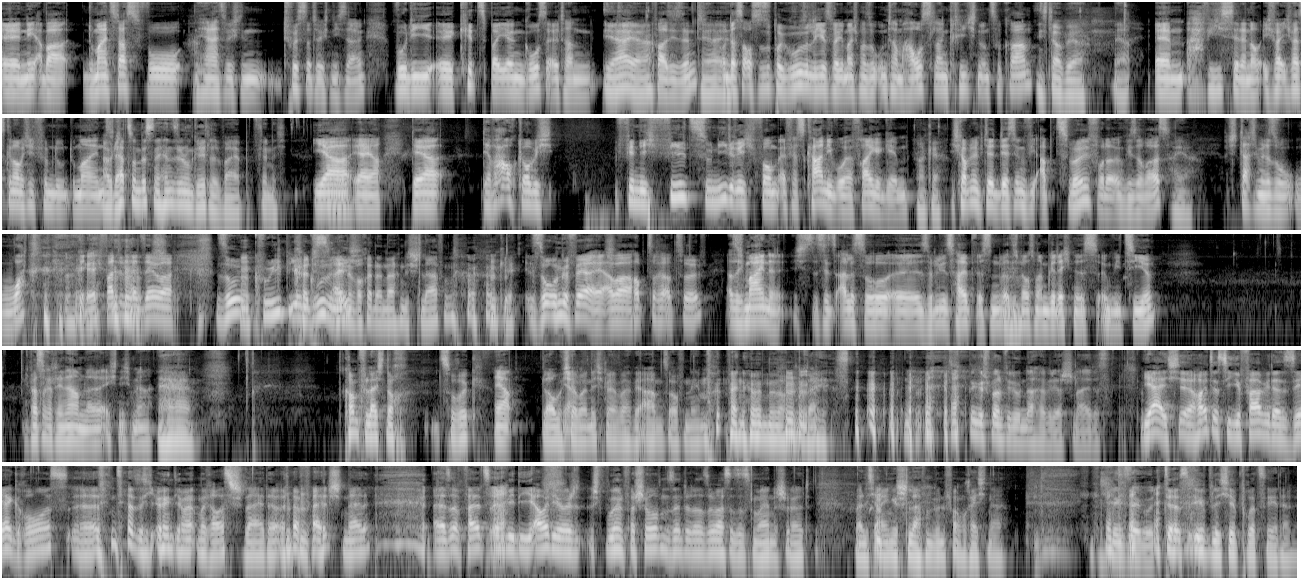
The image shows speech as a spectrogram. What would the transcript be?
Äh, nee, aber du meinst das, wo, ja, jetzt will ich den Twist natürlich nicht sagen, wo die äh, Kids bei ihren Großeltern Ja, ja. quasi sind Ja, ja. und das auch so super gruselig ist, weil die manchmal so unterm Haus lang kriechen und so Kram. Ich glaube, ja. ja. Ähm, ach, wie hieß der denn noch? Ich, weiß- ich weiß genau, welchen Film du, du meinst. Aber der hat so ein bisschen Hänsel und Gretel-Vibe, finde ich. ja, ja, ja. Der, der war auch, glaube ich, finde ich, viel zu niedrig vom FSK-Niveau her freigegeben. Okay. Ich glaube nämlich, der, der ist irgendwie ab 12 oder irgendwie sowas. Ah ja. Ich dachte mir so, what? Ich fand den halt selber so creepy und gruselig. eine Woche danach nicht schlafen? okay. So ungefähr, ey, aber Hauptsache ab 12. Also ich meine, ich, das ist jetzt alles so äh, solides Halbwissen, was ich noch aus meinem Gedächtnis irgendwie ziehe. Ich weiß gerade den Namen leider echt nicht mehr. Ja. Kommt vielleicht noch zurück. Ja, Glaube ich Ja. aber nicht mehr, weil wir abends aufnehmen und mein Hirn nur noch drei ist. Bin gespannt, wie du nachher wieder schneidest. Ja, ich, äh, heute ist die Gefahr wieder sehr groß, äh, dass ich irgendjemanden rausschneide oder falsch schneide. Also falls irgendwie die Audiospuren verschoben sind oder sowas, ist es meine Schuld, weil ich eingeschlafen bin vom Rechner. Klingt sehr gut. Das übliche Prozedere.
